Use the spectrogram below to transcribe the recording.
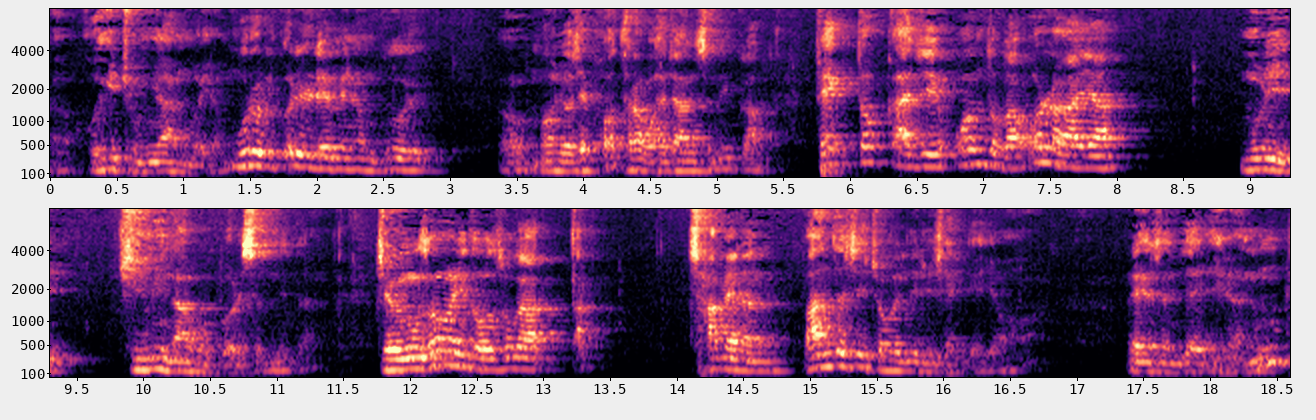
어, 그게 중요한 거예요. 물을 끓이려면은 그, 어, 뭐 요새 포트라고 하지 않습니까? 100도까지 온도가 올라가야 물이 김이 나고 버렸습니다. 정성의 도수가 딱 차면은 반드시 좋은 일이 생겨요. 그래서 이제 이런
